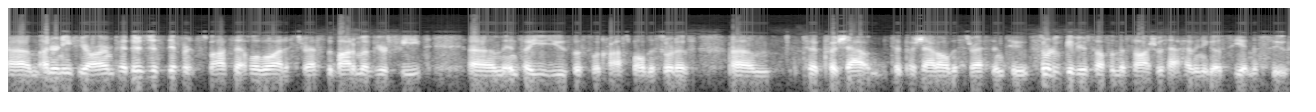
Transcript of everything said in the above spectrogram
um, underneath your armpit. There's just different spots that hold a lot of stress the bottom of your feet. Um, and so you use this lacrosse ball to sort of um, to push out to push out all the stress and to sort of give yourself a massage without having to go see a masseuse.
